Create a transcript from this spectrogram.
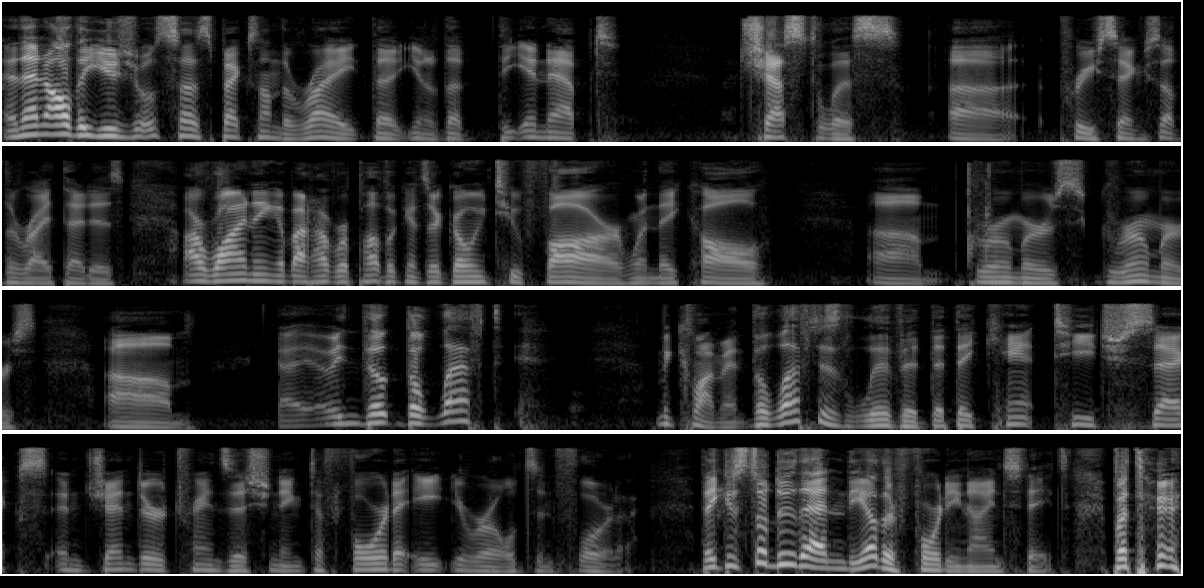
and then all the usual suspects on the right, the you know the the inept, chestless uh, precincts of the right that is, are whining about how Republicans are going too far when they call um, groomers groomers. Um, I I mean the the left. I mean, come on, man. The left is livid that they can't teach sex and gender transitioning to four to eight year olds in Florida. They can still do that in the other 49 states, but they're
